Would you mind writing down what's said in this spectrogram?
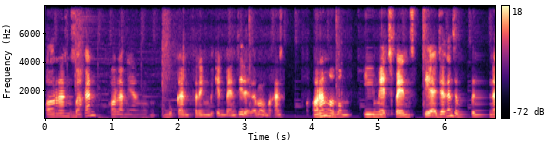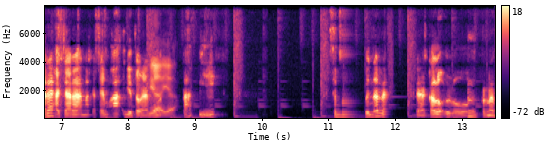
orang bahkan orang yang bukan sering bikin pensi deh bahkan orang ngomong image pensi aja kan sebenarnya acara anak SMA gitu kan. Iya, iya. Tapi sebenarnya ya kalau lo pernah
